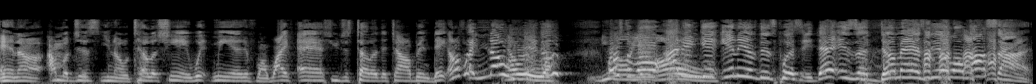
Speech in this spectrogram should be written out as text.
And, uh, I'm gonna just, you know, tell her she ain't with me. And if my wife asks, you just tell her that y'all been dating. I was like, no, No. nigga. First of all, I didn't get any of this pussy. That is a dumbass deal on my side.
